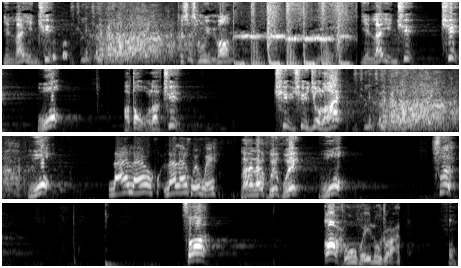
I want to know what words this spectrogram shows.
引来引去，这是成语吗？引来引去，去五啊，到我了，去，去去就来，五 来来来来回回，来来回回，五四三二峰回路转，峰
